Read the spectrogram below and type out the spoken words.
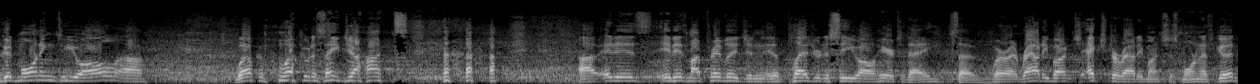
Good, morning to you all. Uh, welcome, welcome to St. John's. uh, it is it is my privilege and a pleasure to see you all here today. So we're a rowdy bunch, extra rowdy bunch this morning. That's good.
